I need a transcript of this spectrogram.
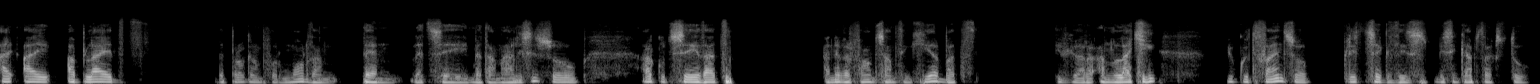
I, I applied the program for more than 10, let's say, meta-analysis. So I could say that I never found something here, but if you are unlucky, you could find. So please check these missing abstracts too.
